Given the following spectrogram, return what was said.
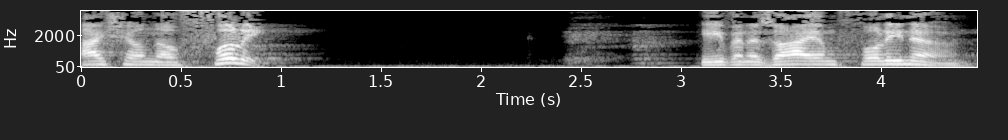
I shall know fully. Even as I am fully known.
